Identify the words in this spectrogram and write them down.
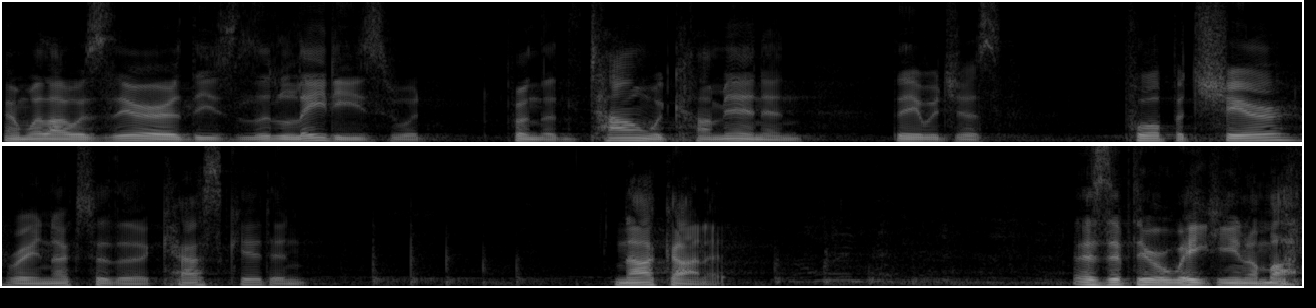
And while I was there, these little ladies would, from the town would come in and they would just pull up a chair right next to the casket and knock on it as if they were waking him up.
